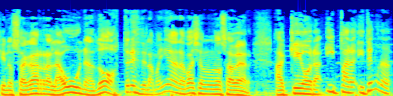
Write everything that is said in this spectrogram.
que nos agarra a la una, dos, tres de la mañana. Váyanos a ver a qué hora. Y para, y tengo una,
